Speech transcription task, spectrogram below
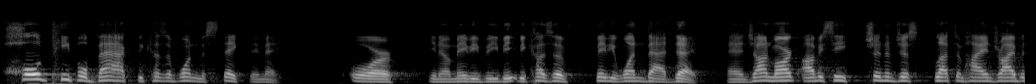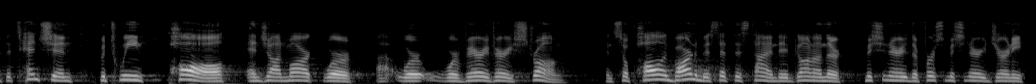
hold people back because of one mistake they make or you know maybe be, be because of maybe one bad day and john mark obviously shouldn't have just left him high and dry but the tension between paul and john mark were, uh, were, were very very strong and so paul and barnabas at this time they had gone on their missionary their first missionary journey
